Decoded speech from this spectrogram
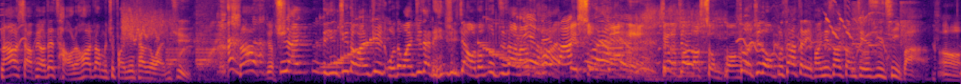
然后小朋友在吵的话，让我们去房间挑个玩具，然后居然邻居的玩具，我的玩具在邻居家我都不知道，然后后来被送光了，被他妈妈送光了。所以我觉得我不是要在你房间，上装监视器吧？哦，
